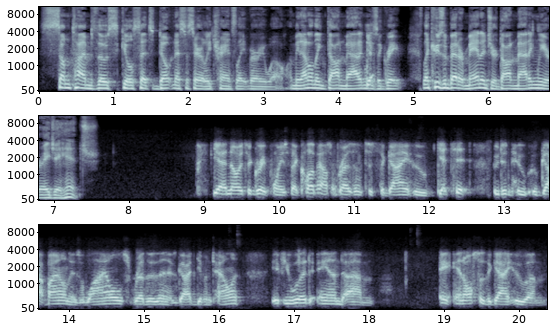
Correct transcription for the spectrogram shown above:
sometimes those skill sets don't necessarily translate very well. I mean, I don't think Don Mattingly yeah. is a great, like who's a better manager, Don Mattingly or AJ Hinch? Yeah, no, it's a great point. It's that clubhouse presence. It's the guy who gets it, who didn't, who, who got by on his wiles rather than his God given talent, if you would. And, um, and also the guy who um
